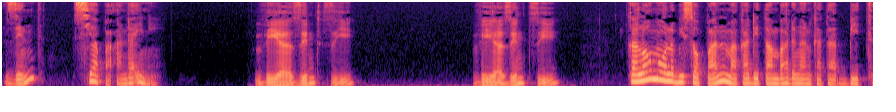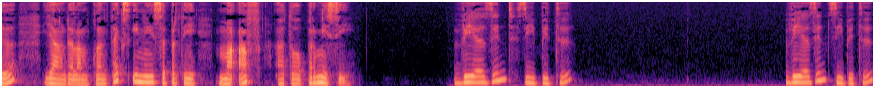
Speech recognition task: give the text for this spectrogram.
sind, siapa Anda ini? Wer sind Sie? Wer sind Sie? Kalau mau lebih sopan, maka ditambah dengan kata bitte yang dalam konteks ini seperti maaf atau permisi. Wer sind Sie bitte? Wer sind Sie bitte?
